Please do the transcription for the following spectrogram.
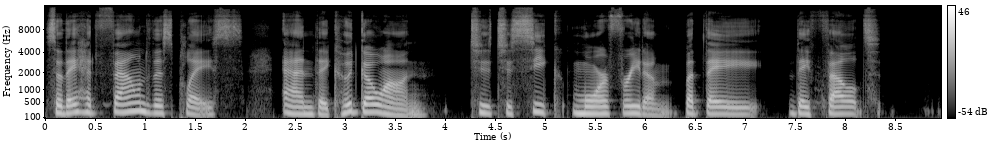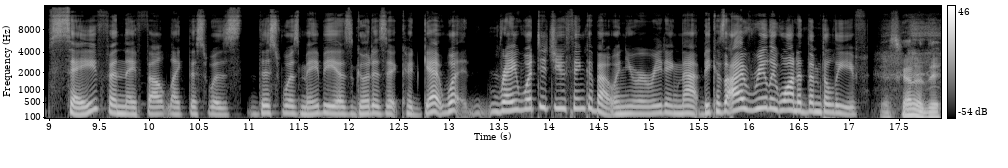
So they had found this place and they could go on to, to seek more freedom, but they they felt safe and they felt like this was this was maybe as good as it could get. What Ray, what did you think about when you were reading that? Because I really wanted them to leave. It's kind of they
